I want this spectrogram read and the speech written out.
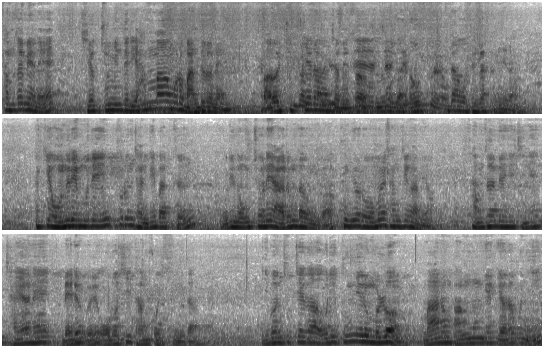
삼서면에 지역 주민들이 한마음으로 만들어낸 마을 축제라는 점에서 그 의미가 더욱 크다고 생각합니다. 특히 오늘의 무대인 푸른 잔디밭은 우리 농촌의 아름다움과 풍요로움을 상징하며 삼서면이 지닌 자연의 매력을 오롯이 담고 있습니다. 이번 축제가 우리 국민은 물론 많은 방문객 여러분이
